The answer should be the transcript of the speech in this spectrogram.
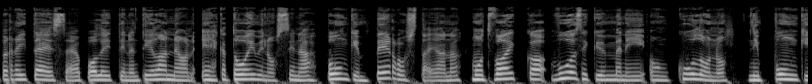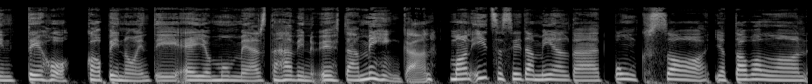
Briteissä ja poliittinen tilanne on ehkä toiminut sinä punkin perustajana, mutta vaikka vuosikymmeniä on kulunut, niin punkin teho kapinointia ei ole mun mielestä hävinnyt yhtään mihinkään. Mä oon itse sitä mieltä, että punk saa ja tavallaan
